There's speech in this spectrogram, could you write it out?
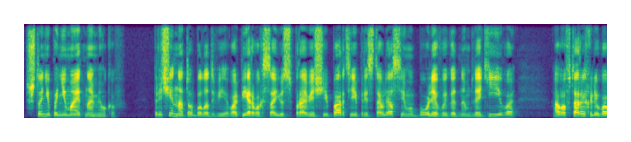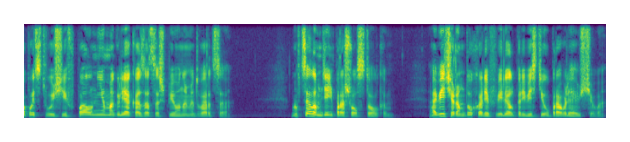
что не понимает намеков. Причин на то было две. Во-первых, союз с правящей партией представлялся ему более выгодным для Киева, а во-вторых, любопытствующие вполне могли оказаться шпионами дворца. Но в целом день прошел с толком. А вечером Духарев велел привести управляющего.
